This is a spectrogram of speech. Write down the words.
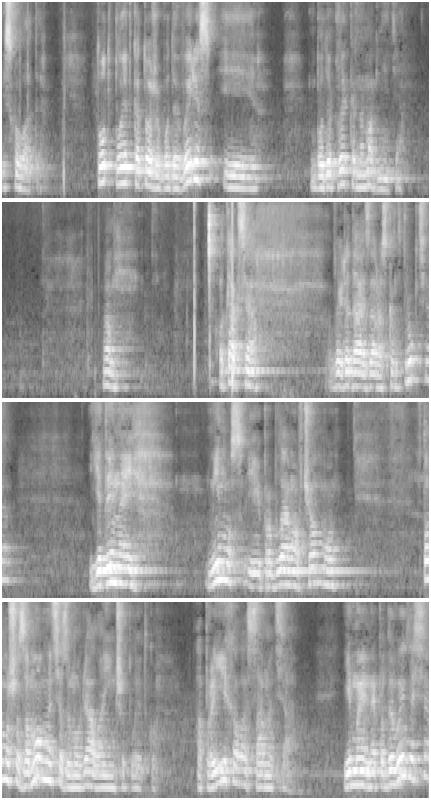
і сховати. Тут плитка теж буде виріс і буде плитка на магніті. Ем, Отак ця виглядає зараз конструкція. Єдиний мінус і проблема в чому? Тому, що замовниця замовляла іншу плитку, а приїхала саме ця. І ми не подивилися.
